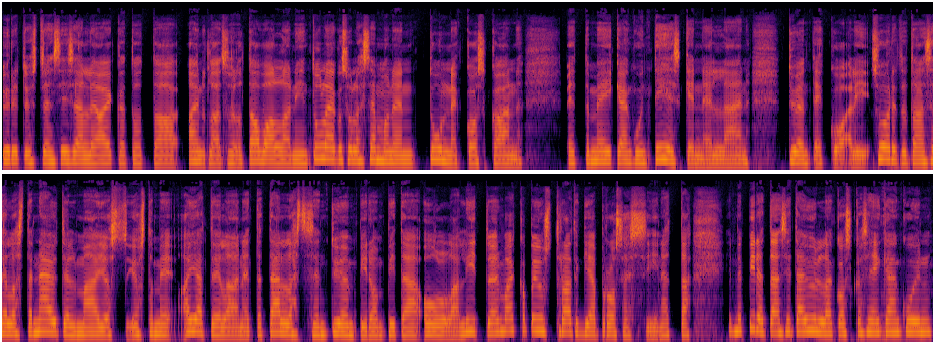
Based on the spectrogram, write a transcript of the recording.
yritysten sisälle aika tota, ainutlaatuisella tavalla, niin tuleeko sulle semmoinen tunne koskaan, että me ikään kuin teeskennellään työntekoa? Eli suoritetaan sellaista näytelmää, josta me ajatellaan, että tällaista sen työnpidon pitää olla, liittyen vaikkapa just strategiaprosessiin, että, että me pidetään sitä yllä, koska se ikään kuin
